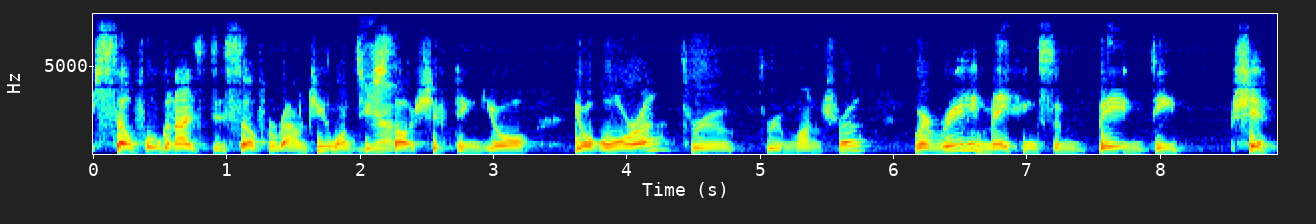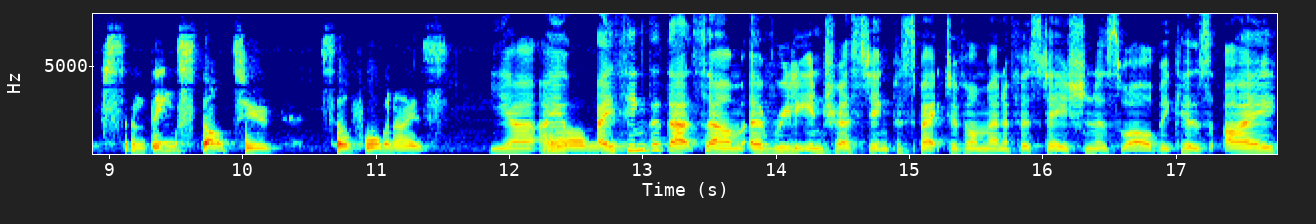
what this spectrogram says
self organize itself around you once you yeah. start shifting your your aura through through mantra we're really making some big, deep shifts, and things start to self-organize. Yeah, I, um, I think that that's um, a really interesting perspective on manifestation as well, because I,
